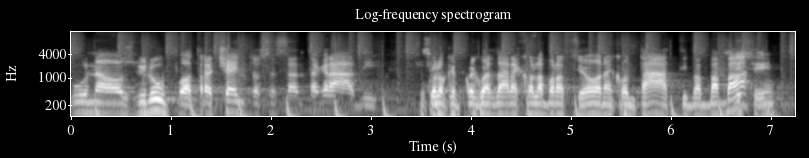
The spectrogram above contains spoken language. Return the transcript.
uno sviluppo a 360 gradi su quello che può riguardare collaborazione, contatti, bababà, sì, sì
